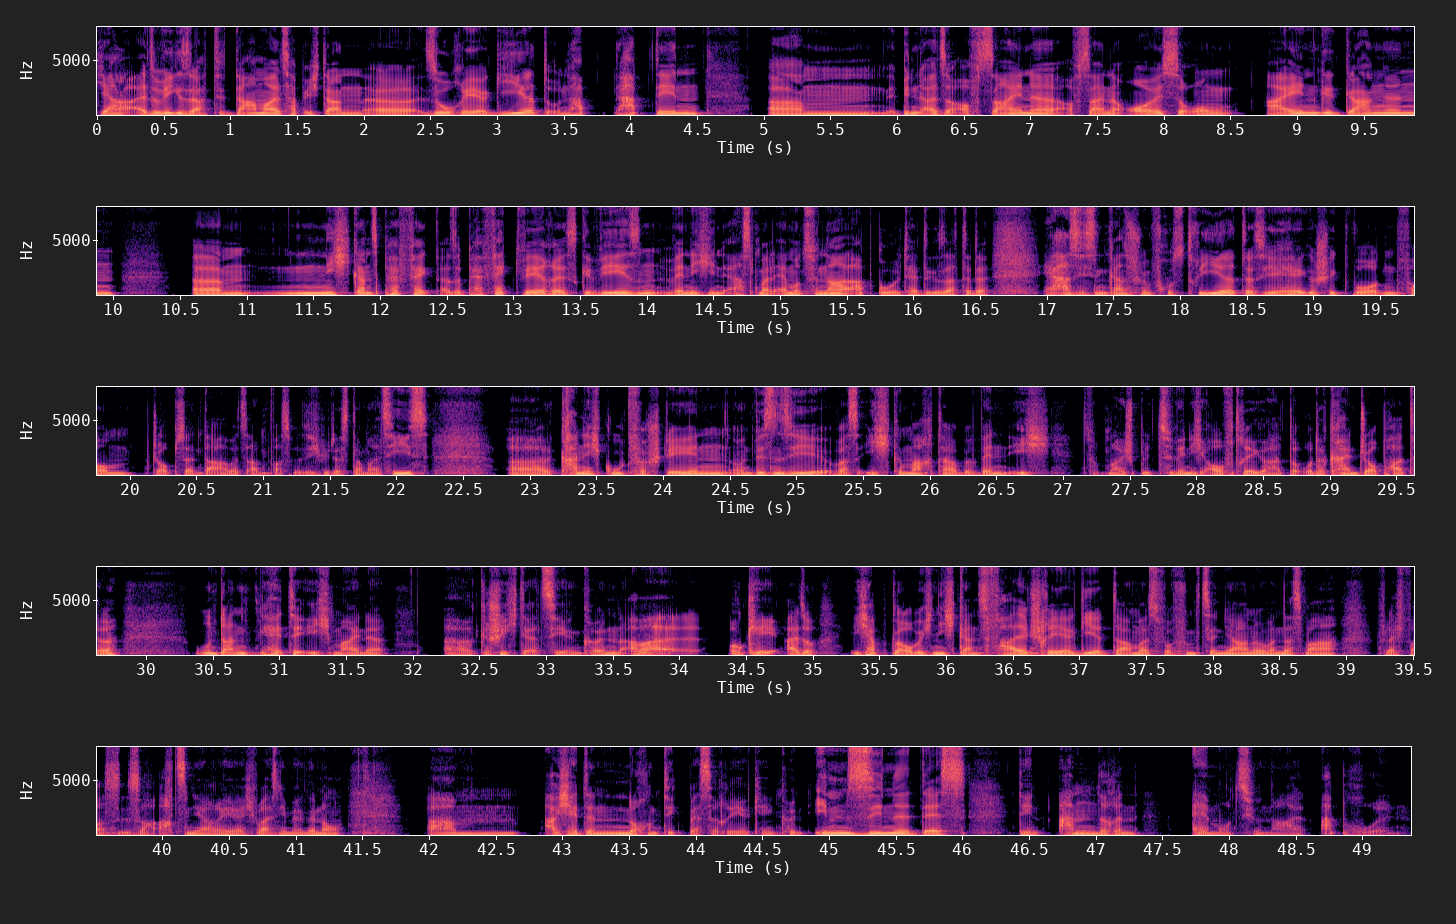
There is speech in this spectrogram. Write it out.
Ja, also wie gesagt, damals habe ich dann äh, so reagiert und habe hab den, ähm, bin also auf seine, auf seine Äußerung eingegangen ähm, nicht ganz perfekt. Also perfekt wäre es gewesen, wenn ich ihn erstmal emotional abgeholt hätte, gesagt hätte, ja, sie sind ganz schön frustriert, dass sie hierher geschickt wurden vom Jobcenter, Arbeitsamt, was weiß ich, wie das damals hieß. Äh, kann ich gut verstehen. Und wissen Sie, was ich gemacht habe, wenn ich zum Beispiel zu wenig Aufträge hatte oder keinen Job hatte? Und dann hätte ich meine äh, Geschichte erzählen können. Aber äh, Okay, also ich habe, glaube ich, nicht ganz falsch reagiert damals vor 15 Jahren oder wann das war. Vielleicht war es ist auch 18 Jahre her, ich weiß nicht mehr genau. Ähm, aber ich hätte noch einen Tick besser reagieren können. Im Sinne des den anderen emotional abholen.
